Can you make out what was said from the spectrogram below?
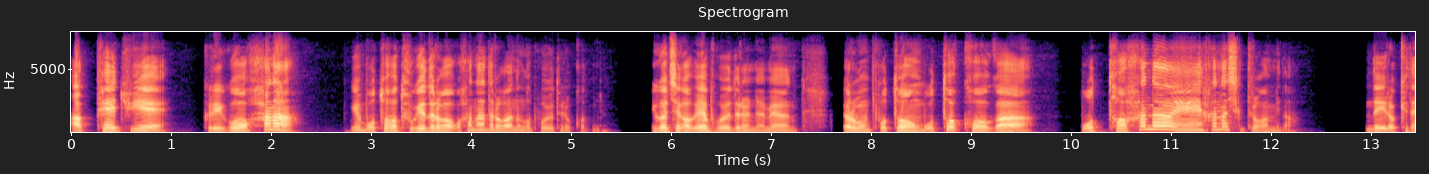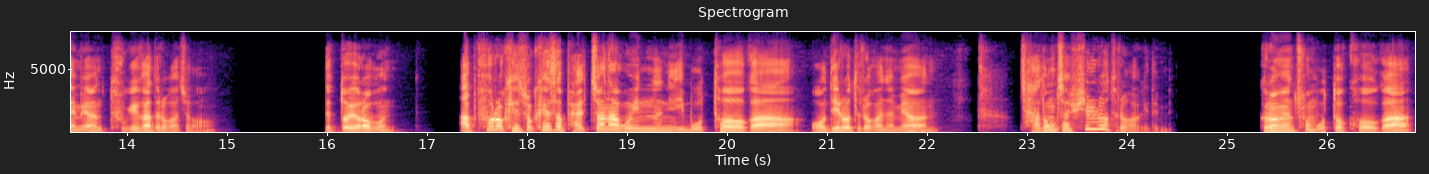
앞에 뒤에 그리고 하나 이게 모터가 두 개 들어가고 하나 들어가는 거 보여드렸거든요. 이거 제가 왜 보여드렸냐면 여러분 보통 모터 코어가 모터 하나에 하나씩 들어갑니다. 근데 이렇게 되면 두 개가 들어가죠. 근데 또 여러분 앞으로 계속해서 발전하고 있는 이 모터가 어디로 들어가냐면 자동차 휠로 들어가게 됩니다. 그러면 총 모터 코어가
